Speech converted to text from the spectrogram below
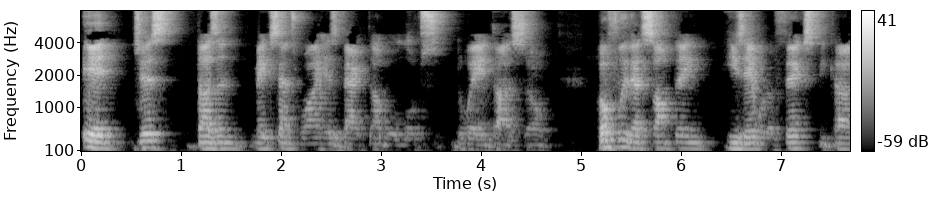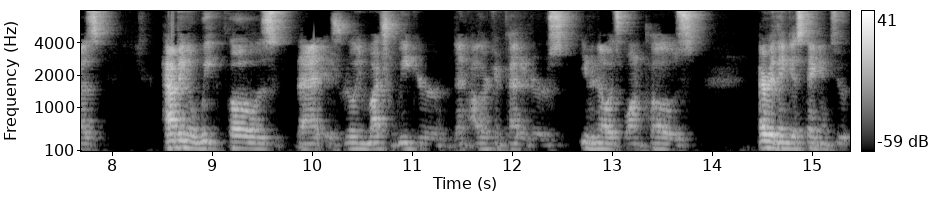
It just doesn't make sense why his back double looks the way it does. So hopefully that's something he's able to fix because having a weak pose that is really much weaker than other competitors, even though it's one pose, everything gets taken into,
